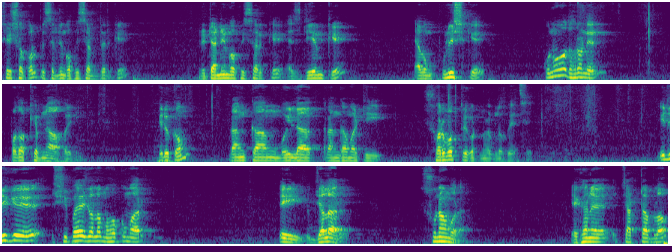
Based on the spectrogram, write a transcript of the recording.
সেই সকল প্রেসিডিং অফিসারদেরকে রিটার্নিং অফিসারকে এসডিএমকে এবং পুলিশকে কোনো ধরনের পদক্ষেপ নেওয়া হয়নি। এরকম রাংকাং, মৈলাক, রাঙ্গামাটি সর্বত্র ঘটনাগুলো হয়েছে। এদিকে সিপাহীজলা মহকুমার এই জেলার সুনামরা, এখানে চারটা ব্লক,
